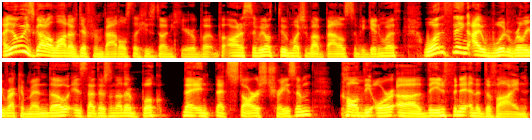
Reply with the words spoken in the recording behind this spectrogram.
I know he's got a lot of different battles that he's done here, but but honestly, we don't do much about battles to begin with. One thing I would really recommend though is that there's another book that that stars Trazyn called the or uh the Infinite and the Divine,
